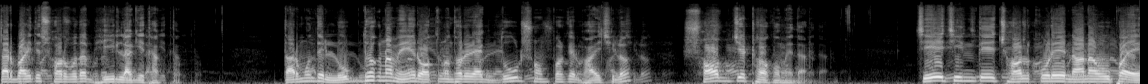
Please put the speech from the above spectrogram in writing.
তার বাড়িতে সর্বদা ভিড় লাগিয়ে থাকত। তার মধ্যে লুব্ধক নামে রত্নধরের এক দূর সম্পর্কের ভাই ছিল সবচেয়ে ঠক ওমেদার চেয়ে চিনতে ছল করে নানা উপায়ে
